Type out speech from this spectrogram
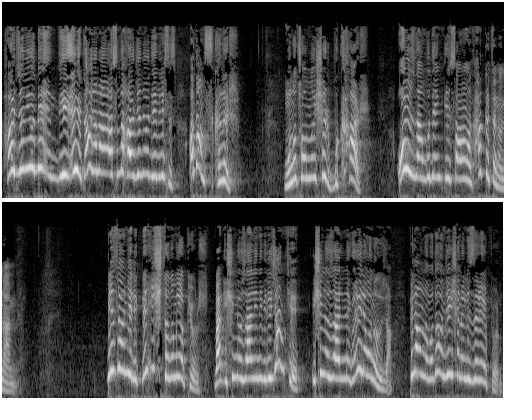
Harcanıyor de, diye, evet aynen aslında harcanıyor diyebilirsiniz. Adam sıkılır. Monotonlaşır, bıkar. O yüzden bu denkliği sağlamak hakikaten önemli. Biz öncelikle iş tanımı yapıyoruz. Ben işin özelliğini bileceğim ki işin özelliğine göre eleman alacağım. Planlamada önce iş analizleri yapıyorum.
